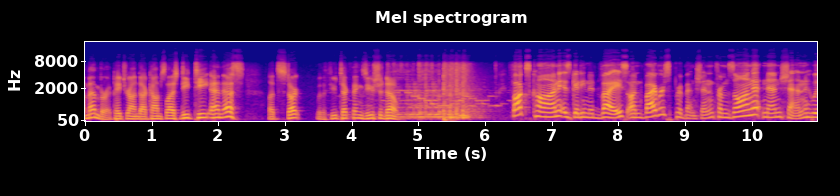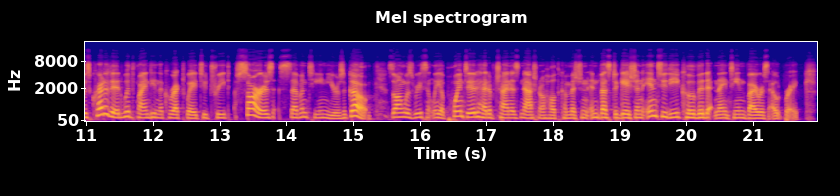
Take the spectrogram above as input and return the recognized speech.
a member at patreon.com slash DTNS. Let's start with a few tech things you should know. Foxconn is getting advice on virus prevention from Zhong Nanshan, who is credited with finding the correct way to treat SARS 17 years ago. Zhong was recently appointed head of China's National Health Commission investigation into the COVID 19 virus outbreak.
